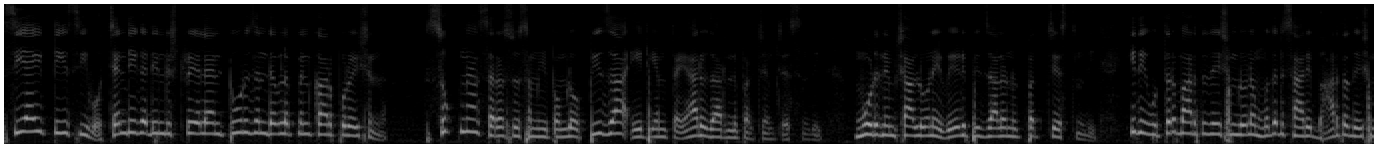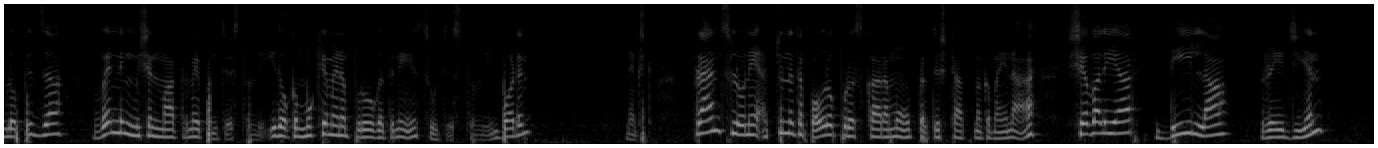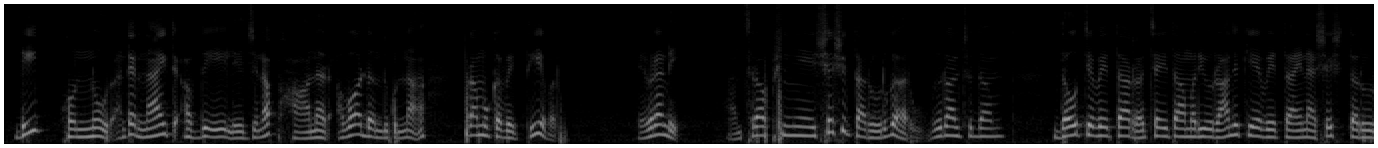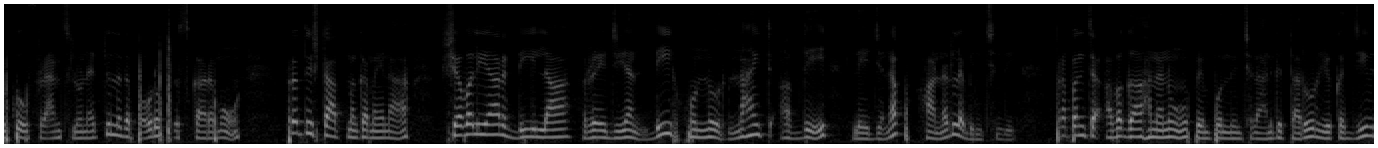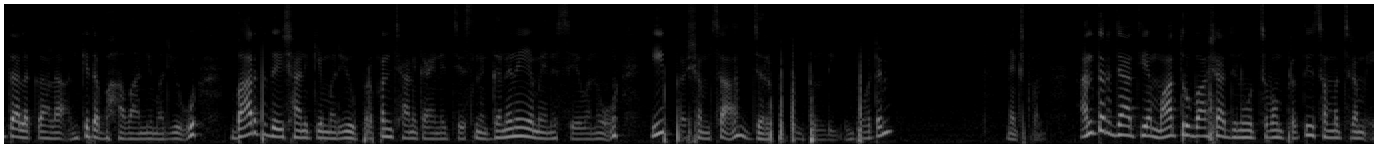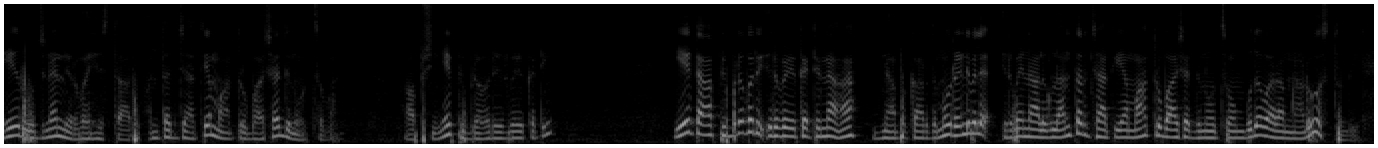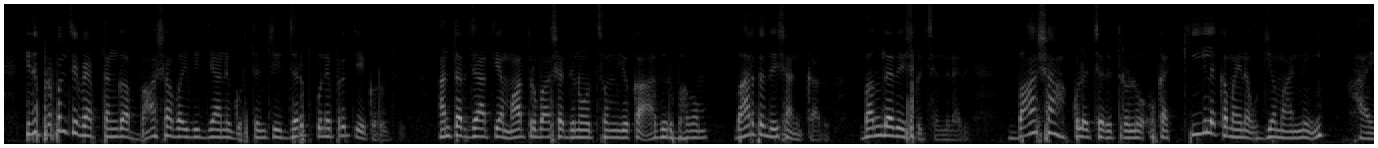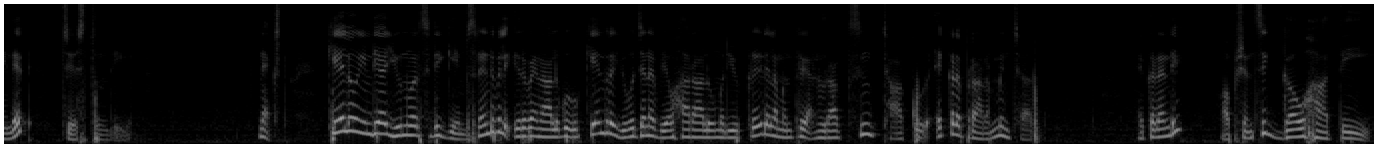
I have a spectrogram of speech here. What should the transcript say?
CITCO Chandigarh industrial and tourism development corporation Sukhna సరస్సు సమీపంలో పిజ్జా ఏటీఎం తయారీదారుని పరిచయం చేసింది. మూడు నిమిషాల్లోనే వేడి పిజ్జాలను ఉత్పత్తి చేస్తుంది. ఇది ఉత్తర భారతదేశంలోనే మొదటిసారి భారతదేశంలో పిజ్జా వెండింగ్ మిషన్ మాత్రమే పనిచేస్తుంది. ఇది ఒక ముఖ్యమైన పురోగతిని సూచిస్తుంది. ఇంపార్టెంట్? నెక్స్ట్. ఫ్రాన్స్లోనే అత్యున్నత పౌర పురస్కారము ప్రతిష్టాత్మకమైన షెవలియార్ డి లా రేజియన్ డి హొన్నూర్ అంటే knight of the legion of honour award అందుకున్న ప్రముఖ వ్యక్తి ఎవరు? ఎవరండి? Answer option A Shashi Tharoor గారు. వివరాలు చూద్దాం. దౌత్యవేత్త రచయిత మరియు రాజకీయవేత్త అయిన శశి తరూర్కు ఫ్రాన్స్లోని అత్యున్నత పౌర పురస్కారము ప్రతిష్టాత్మకమైన షవలియార్ డి లా region D హొన్నూర్ knight of the legion of honour లభించింది. ప్రపంచ అవగాహనను పెంపొందించడానికి తరూర్ యొక్క జీవితాల కాల అంకిత భావాన్ని మరియు భారతదేశానికి మరియు ప్రపంచానికి ఆయన చేసిన గణనీయమైన సేవను ఈ ప్రశంస జరుపుకుంటుంది. ఇంపార్టెంట్? Next one. అంతర్జాతీయ మాతృభాషా దినోత్సవం ప్రతి సంవత్సరం ఏ రోజున నిర్వహిస్తారు? అంతర్జాతీయ మాతృభాషా దినోత్సవం. ఆప్షన్ ఏ ఫిబ్రవరి ఇరవై ఒకటి. ఏటా ఫిబ్రవరి ఇరవై ఒకటిన జ్ఞాపకార్థము రెండు వేల ఇరవై నాలుగులో అంతర్జాతీయ మాతృభాష దినోత్సవం బుధవారం నాడు వస్తుంది. ఇది ప్రపంచవ్యాప్తంగా భాషా వైవిధ్యాన్ని గుర్తించి జరుపుకునే ప్రత్యేక రోజు. అంతర్జాతీయ మాతృభాష దినోత్సవం యొక్క ఆవిర్భావం భారతదేశానికి కాదు బంగ్లాదేశ్కు చెందినది. భాషా హక్కుల చరిత్రలో ఒక కీలకమైన ఉద్యమాన్ని హైలైట్ చేస్తుంది. Next Khelo India university games రెండు వేల ఇరవై నాలుగు కేంద్ర యువజన వ్యవహారాలు మరియు క్రీడల మంత్రి అనురాగ్ సింగ్ ఠాకూర్ ఎక్కడ ప్రారంభించారు? ఎక్కడండి? Option C Guwahati.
